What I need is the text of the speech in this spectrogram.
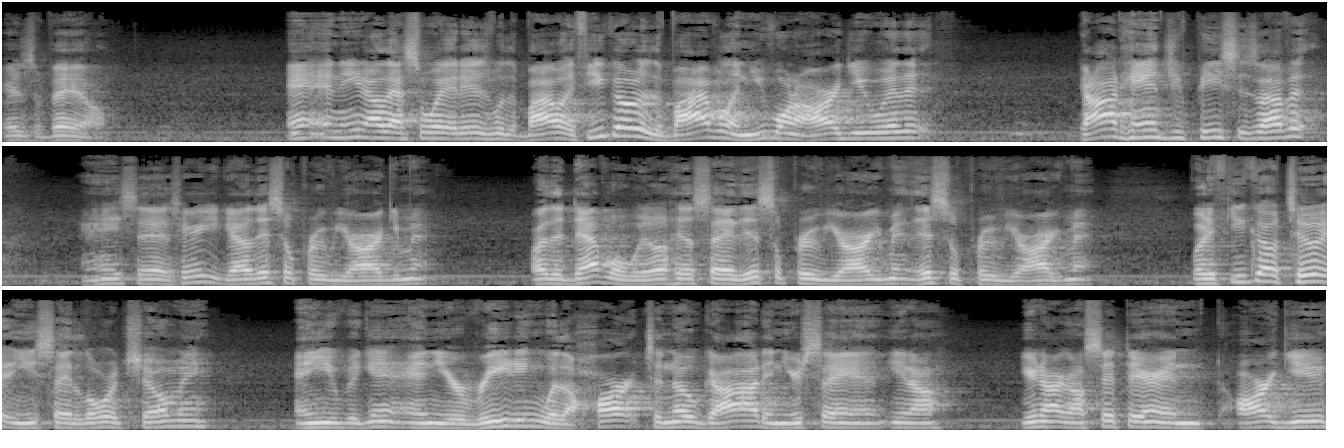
there's a veil. And, and you know, that's the way it is with the Bible. If you go to the Bible and you want to argue with it, God hands you pieces of it and he says, Here you go, this will prove your argument. Or the devil will. He'll say, This will prove your argument, this will prove your argument. But if you go to it and you say, Lord, show me, and you begin and you're reading with a heart to know God, and you're saying, you know, you're not going to sit there and argue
